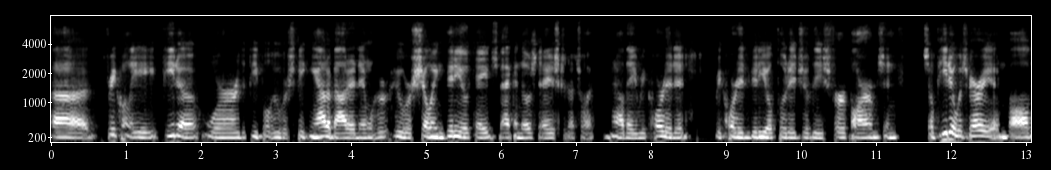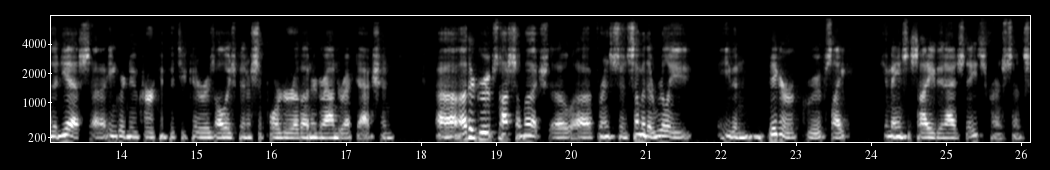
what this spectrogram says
Uh, frequently, PETA were the people who were speaking out about it and were, who were showing videotapes back in those days, because that's what how they recorded it recorded video footage of these fur farms. And so PETA was very involved. And yes, uh, Ingrid Newkirk in particular has always been a supporter of underground direct action. Uh, other groups, not so much, though. Uh, for instance, some of the really even bigger groups like Humane Society of the United States, for instance,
